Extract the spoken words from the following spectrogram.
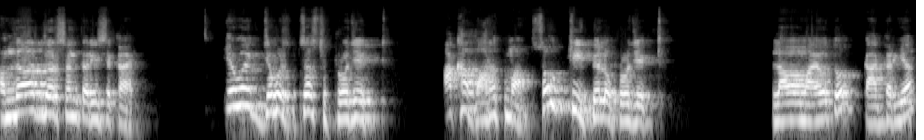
અમદાવાદ દર્શન કરી શકાય એવો એક જબરજસ્ત પ્રોજેક્ટ આખા ભારતમાં સૌથી પહેલો પ્રોજેક્ટ લાવવામાં આવ્યો હતો કાંકરિયા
